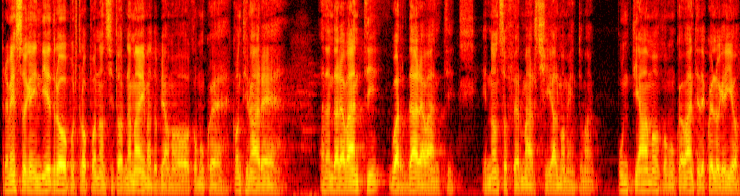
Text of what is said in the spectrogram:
Premesso che indietro purtroppo non si torna mai, ma dobbiamo comunque continuare ad andare avanti, guardare avanti e non soffermarci al momento, ma puntiamo comunque avanti ed è quello che io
